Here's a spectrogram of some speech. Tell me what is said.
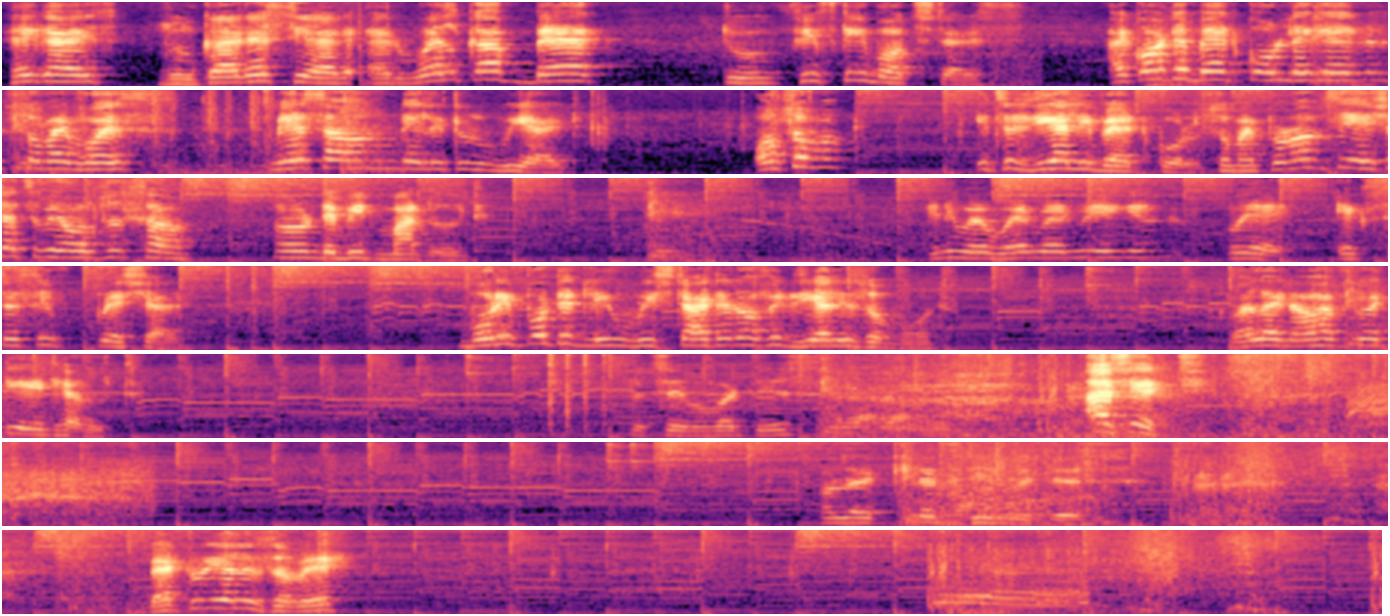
Hey guys, Zulk RS here and welcome back to 50 Monsters. I got a bad cold again, so my voice may sound a little weird. Also, it's a really bad cold, so my pronunciations may also sound, a bit muddled. Anyway, where were we again? Oh yeah, excessive pressure. More importantly, we started off in realism mode. Well, I now have 28 health. Let's save over this. Ah shit! Alright, let's deal with this. Back to realism, eh?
